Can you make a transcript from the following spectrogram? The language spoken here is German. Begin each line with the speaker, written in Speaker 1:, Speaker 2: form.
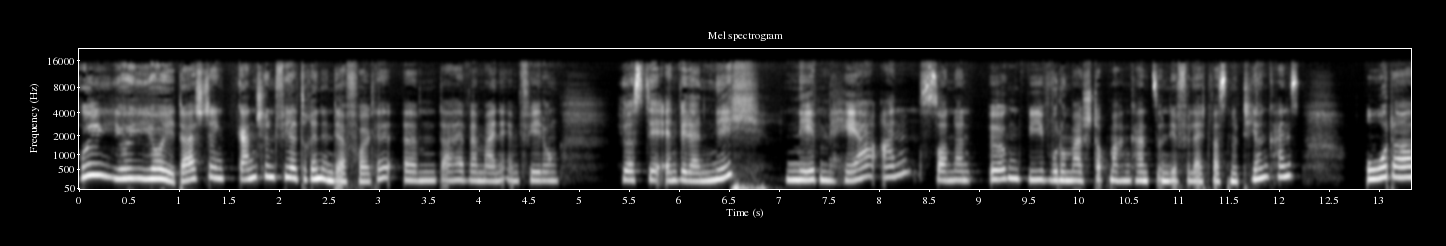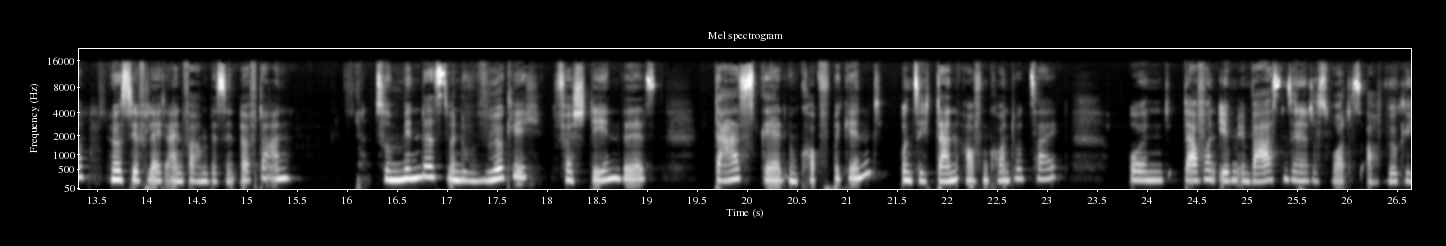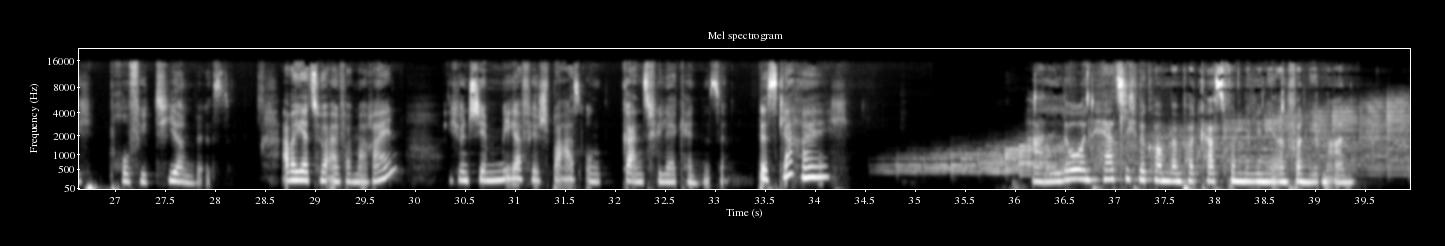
Speaker 1: Hui, hui, hui, da steht ganz schön viel drin in der Folge. Ähm, daher wäre meine Empfehlung, hörst dir entweder nicht nebenher an, sondern irgendwie, wo du mal Stopp machen kannst und dir vielleicht was notieren kannst. Oder hörst dir vielleicht einfach ein bisschen öfter an. Zumindest, wenn du wirklich verstehen willst, dass Geld im Kopf beginnt und sich dann auf dem Konto zeigt und davon eben im wahrsten Sinne des Wortes auch wirklich profitieren willst. Aber jetzt hör einfach mal rein. Ich wünsche dir mega viel Spaß und ganz viele Erkenntnisse. Bis gleich!
Speaker 2: Hallo und herzlich willkommen beim Podcast von Millionären von nebenan.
